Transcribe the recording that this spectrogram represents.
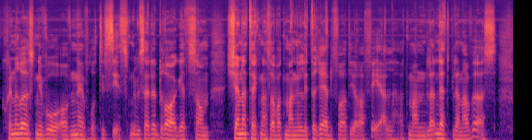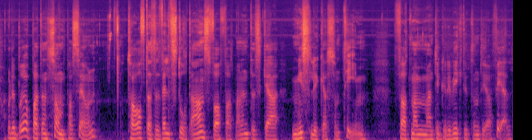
generös nivå av neuroticism, det vill säga det draget som kännetecknas av att man är lite rädd för att göra fel, att man lätt blir nervös. Och det beror på att en sån person tar oftast ett väldigt stort ansvar för att man inte ska misslyckas som team. För att man, man tycker det är viktigt att inte göra fel.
